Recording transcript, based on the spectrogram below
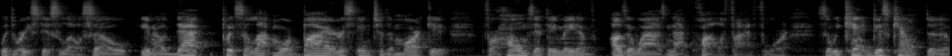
with rates this low. So, you know, that puts a lot more buyers into the market for homes that they may have otherwise not qualified for. So we can't discount the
